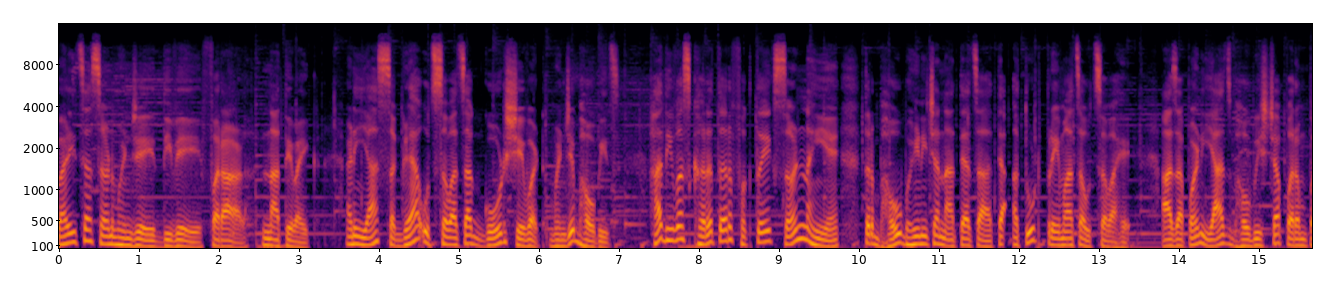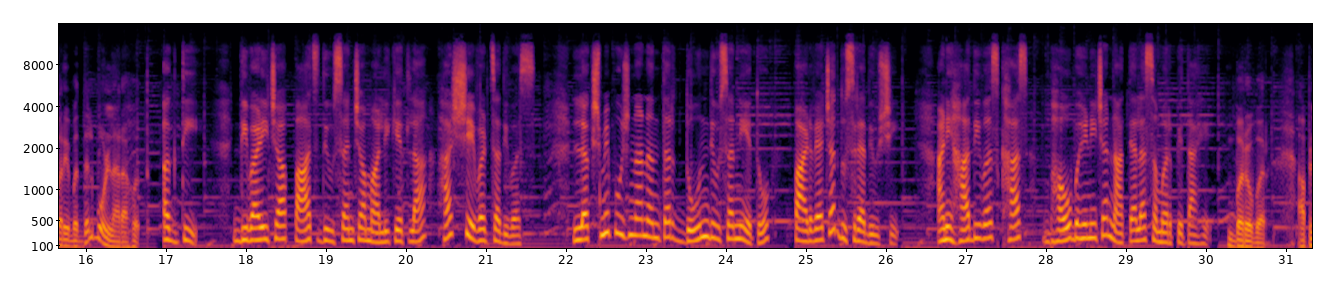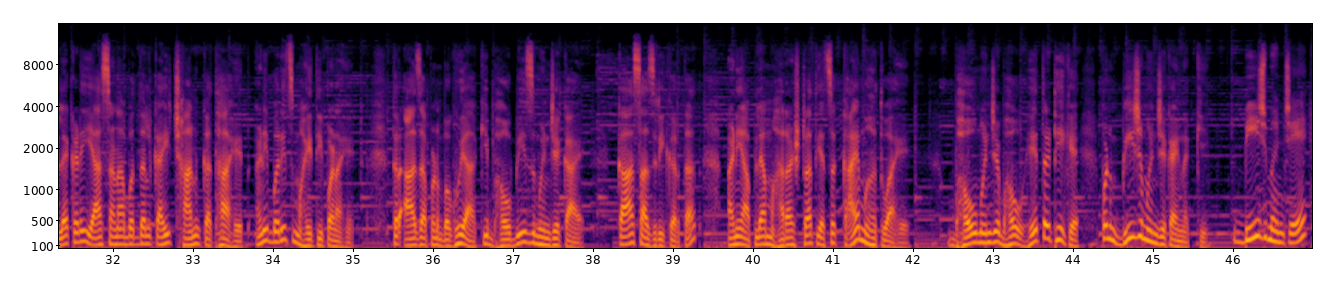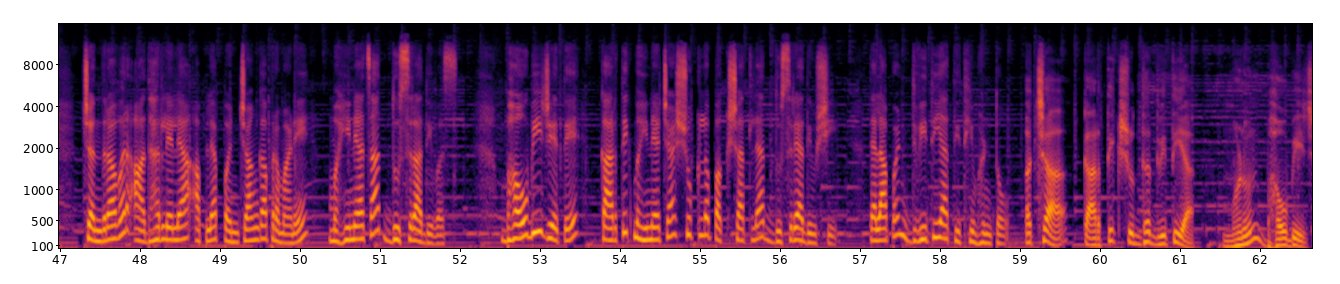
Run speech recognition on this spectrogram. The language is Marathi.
दिवाळीचा सण म्हणजे दिवे फराळ नातेवाईक. आणि या सगळ्या उत्सवाचा गोड शेवट म्हणजे भाऊबीज. हा दिवस खरं तर फक्त एक सण नाहीये तर भाऊ बहिणीच्या नात्याचा त्या अतूट प्रेमाचा उत्सव आहे. आज आपण याच भाऊबीजच्या परंपरेबद्दल बोलणार आहोत. अगदी. दिवाळीच्या पाच दिवसांच्या मालिकेतला हा शेवटचा दिवस. लक्ष्मीपूजनानंतर दोन दिवसांनी येतो पाडव्याच्या दुसऱ्या दिवशी. आणि हा दिवस खास भाऊ बहिणीच्या नात्याला समर्पित आहे. बरोबर. आपल्याकडे या सणाबद्दल काही छान कथा आहेत आणि बरीच माहिती पण आहे. तर आज आपण बघूया की भाऊबीज म्हणजे काय का साजरी करतात आणि आपल्या महाराष्ट्रात याचं काय महत्त्व आहे. भाऊ म्हणजे भाऊ हे तर ठीक आहे पण बीज म्हणजे काय नक्की? बीज म्हणजे चंद्रावर आधारलेल्या आपल्या पंचांगाप्रमाणे महिन्याचा दुसरा दिवस. भाऊबीज येते कार्तिक महिन्याच्या शुक्ल पक्षातल्या दुसऱ्या दिवशी. त्याला आपण द्वितीया तिथी म्हणतो. अच्छा कार्तिक शुद्ध द्वितीया म्हणून भाऊबीज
